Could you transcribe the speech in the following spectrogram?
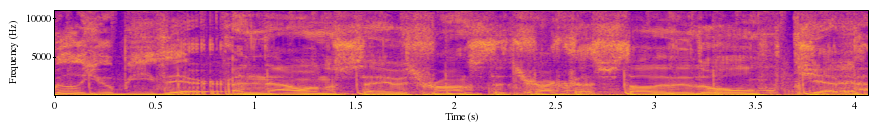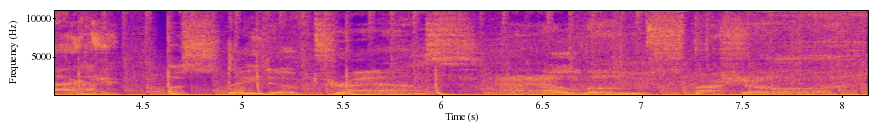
Will You Be There? And now on the State of Trance, the track that started it all, Jetpack. A State of Trance album special.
